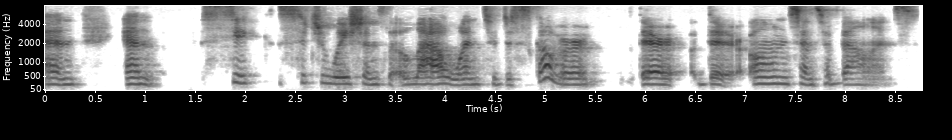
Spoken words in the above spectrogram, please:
and and seek situations that allow one to discover their their own sense of balance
